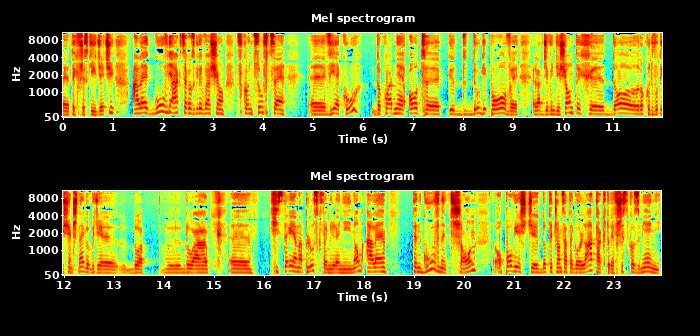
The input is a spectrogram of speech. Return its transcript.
y, tych wszystkich dzieci, ale głównie akcja rozgrywa się w końcówce y, wieku, dokładnie od e, drugiej połowy lat 90. E, do roku 2000, gdzie była, e, była histeria na pluskwę milenijną, ale ten główny trzon, opowieść dotycząca tego lata, które wszystko zmieni,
